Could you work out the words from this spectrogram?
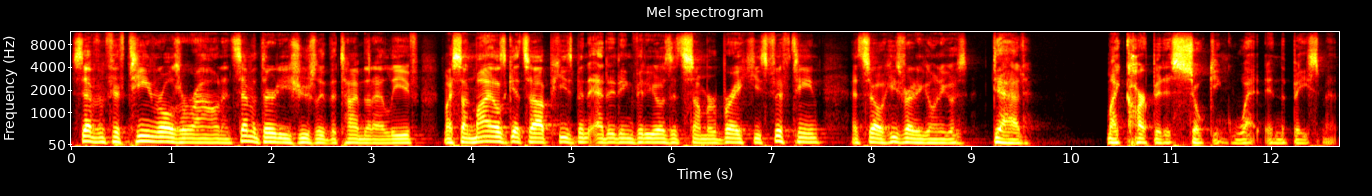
7:15 rolls around, and 7:30 is usually the time that I leave. My son Miles gets up. He's been editing videos. It's summer break. He's 15, and so he's ready to go. And he goes, "Dad, my carpet is soaking wet in the basement."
